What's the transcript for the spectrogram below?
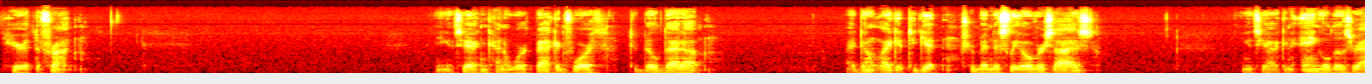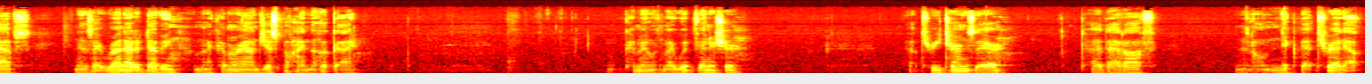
here at the front. You can see I can kind of work back and forth to build that up. I don't like it to get tremendously oversized. You can see how I can angle those wraps. And as I run out of dubbing, I'm going to come around just behind the hook eye. Come in with my whip finisher. About three turns there. Tie that off. And I'll nick that thread out.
